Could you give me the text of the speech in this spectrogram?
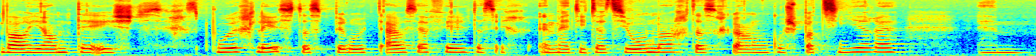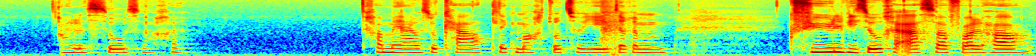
Variante ist, dass ich ein Buch lese, das beruhigt auch sehr viel, dass ich eine Meditation mache, dass ich gehe spazieren. Ähm, alles so Sachen. Ich habe mir auch so Kärtchen gemacht, wo zu jedem Gefühl, wieso ich einen Essanfall habe,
